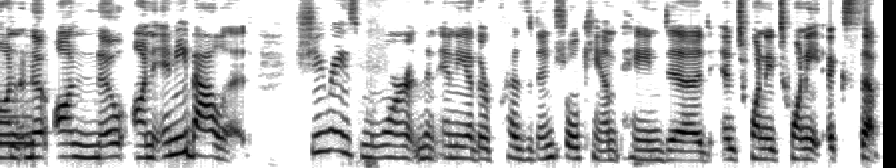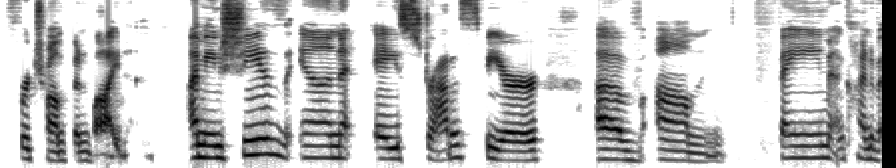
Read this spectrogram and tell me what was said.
on no, on no on any ballot, she raised more than any other presidential campaign did in 2020 except for Trump and Biden. I mean, she is in a stratosphere of um, fame and kind of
